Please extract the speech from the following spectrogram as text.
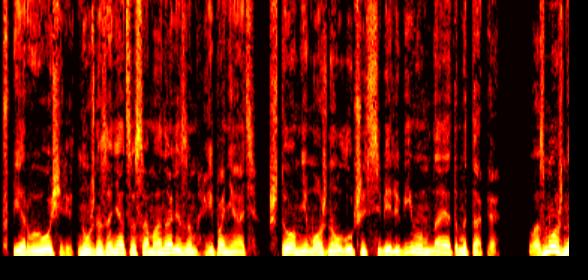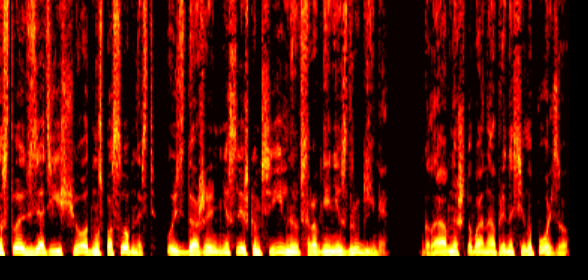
В первую очередь нужно заняться самоанализом и понять, что мне можно улучшить себе любимым на этом этапе. Возможно, стоит взять еще одну способность, пусть даже не слишком сильную в сравнении с другими. Главное, чтобы она приносила пользу.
